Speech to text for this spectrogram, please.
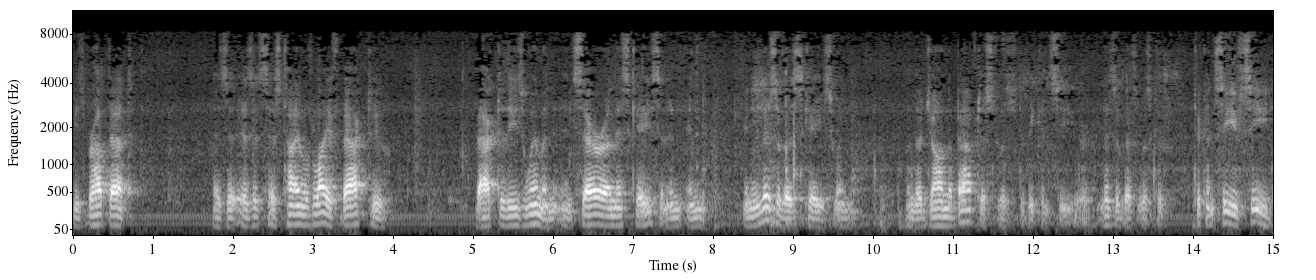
He's brought that, as it, as it says, time of life back to, back to these women. In Sarah in this case and in, in, in Elizabeth's case when, when the John the Baptist was to be conceived, or Elizabeth was to conceive seed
